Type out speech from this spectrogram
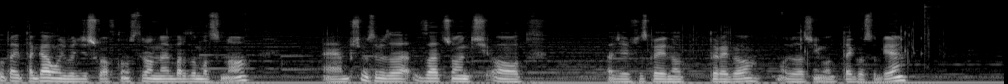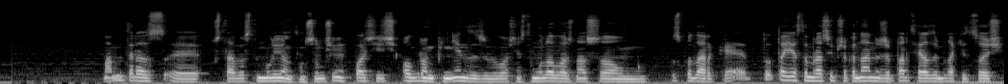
tutaj ta gałąź będzie szła w tą stronę bardzo mocno. E, musimy sobie za zacząć od, w zasadzie wszystko jedno od którego, może zacznijmy od tego sobie. Mamy teraz e, ustawę stymulującą, czyli musimy wpłacić ogrom pieniędzy, żeby właśnie stymulować naszą gospodarkę. Tutaj jestem raczej przekonany, że partia razem takie coś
